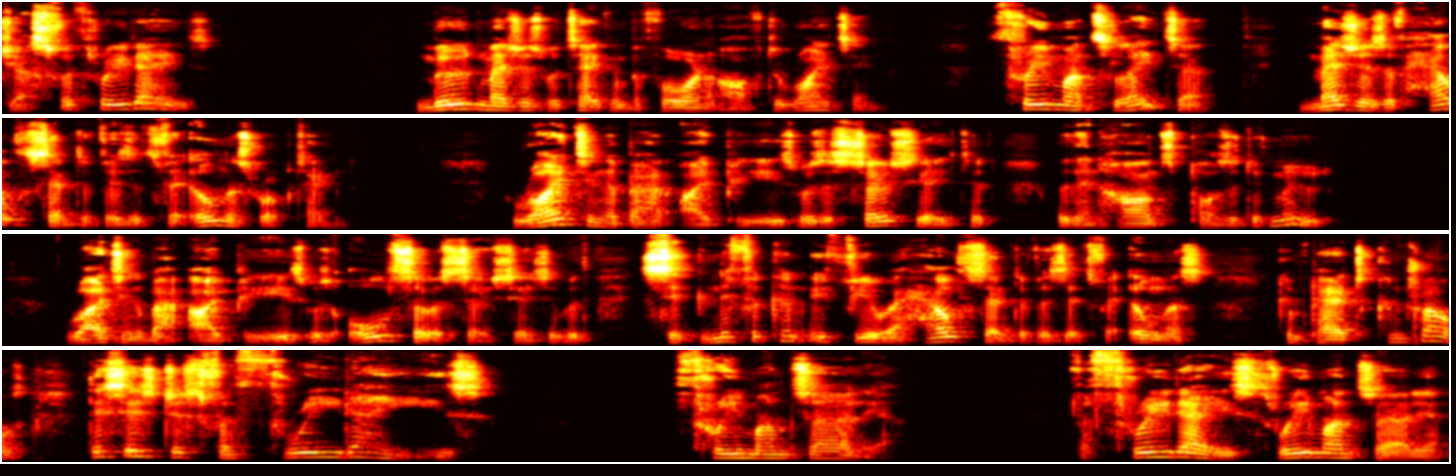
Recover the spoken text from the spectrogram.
just for three days. Mood measures were taken before and after writing. Three months later, measures of health centre visits for illness were obtained. Writing about IPEs was associated with enhanced positive mood. Writing about IPEs was also associated with significantly fewer health centre visits for illness compared to controls. This is just for three days, three months earlier. For three days, three months earlier,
